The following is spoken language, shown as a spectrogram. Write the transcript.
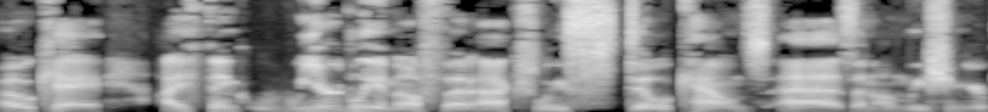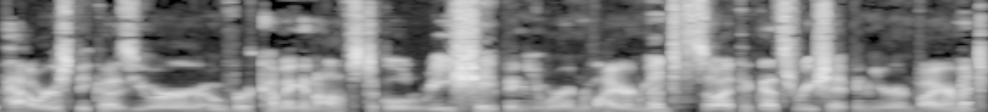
Okay, I think weirdly enough that actually still counts as an unleashing your powers because you are overcoming an obstacle, reshaping your environment. So I think that's reshaping your environment.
